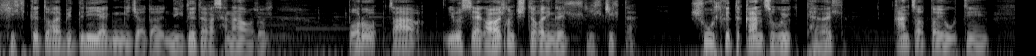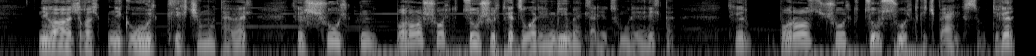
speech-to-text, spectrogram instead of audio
хэлэх гээд байгаа бидний яг ингэж одоо нэгдээд байгаа санаа бол буруу. За ерөөсөө яг ойлгомжтойгоор ингэж хэлж ил та шүүлэхэд ганц үгийг тавиал ганц одоо юу гэдгийг нэг ойлголт нэг үйлдэлийг ч юм уу тавиал тэгэхээр шүүлт нь буруу шүүлт зөв шүүлтгээ зүгээр энгийн байдлаар зөвмөр ярил л да. Тэгэхээр буруу шүүлт зөв шүүлт гэж байна гэсэн. Тэгэхээр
